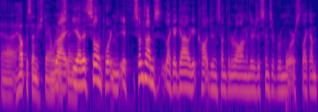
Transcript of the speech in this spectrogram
Uh, help us understand what right. you're saying. Yeah, that's so important. If sometimes, like a guy will get caught doing something wrong, and there's a sense of remorse, like I'm,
